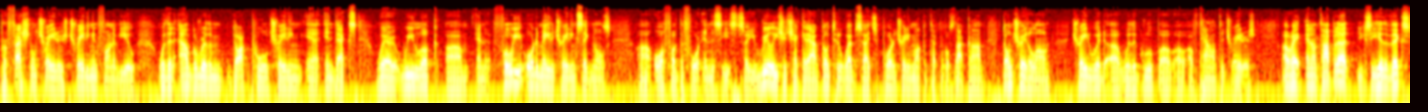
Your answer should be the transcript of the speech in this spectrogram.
Professional traders trading in front of you with an algorithm dark pool trading uh, index where we look um, and fully automated trading signals uh, off of the four indices. So you really should check it out. Go to the website, supportedtradingmarkettechnicals.com. Don't trade alone. Trade with uh, with a group of, of, of talented traders. Right, and on top of that, you can see here the VIX.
